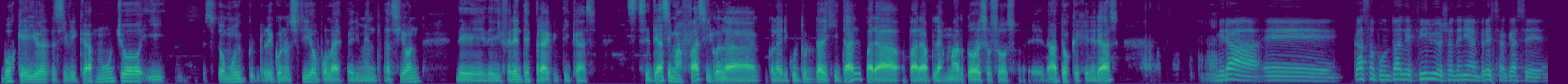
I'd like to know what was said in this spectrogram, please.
vos que diversificás mucho y sos muy reconocido por la experimentación, de, diferentes prácticas. ¿Se te hace más fácil con la, agricultura digital para, plasmar todos esos eh, datos que generás? Mirá, eh, caso puntual de Filvio, yo tenía empresa que hace,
